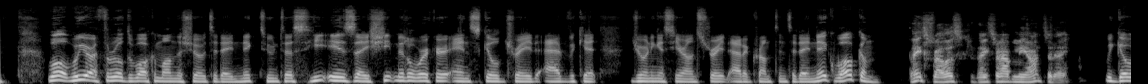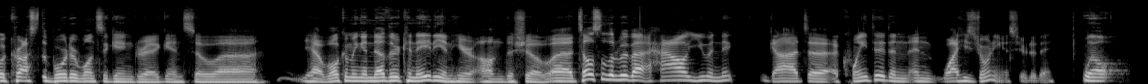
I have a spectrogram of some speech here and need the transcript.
well, we are thrilled to welcome on the show today Nick Tuntas. He is a sheet metal worker and skilled trade advocate joining us here on Straight Out of Crumpton today. Nick, welcome. Thanks, fellas. Thanks for having me on today. We go across the border once again, Greg. And so, uh, yeah, welcoming another Canadian here on the show. Uh, tell us a little bit about how you and Nick got uh, acquainted and, and why he's joining us here today. Well,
